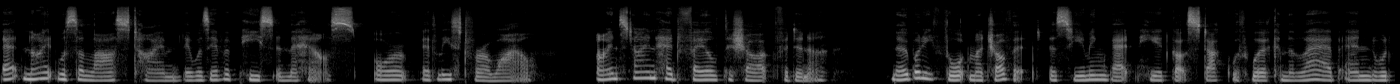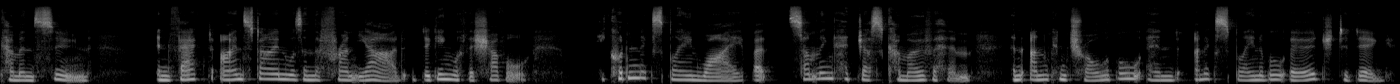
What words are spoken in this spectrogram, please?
that night was the last time there was ever peace in the house, or at least for a while. Einstein had failed to show up for dinner. Nobody thought much of it, assuming that he had got stuck with work in the lab and would come in soon. In fact, Einstein was in the front yard, digging with a shovel. He couldn't explain why, but something had just come over him an uncontrollable and unexplainable urge to dig.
